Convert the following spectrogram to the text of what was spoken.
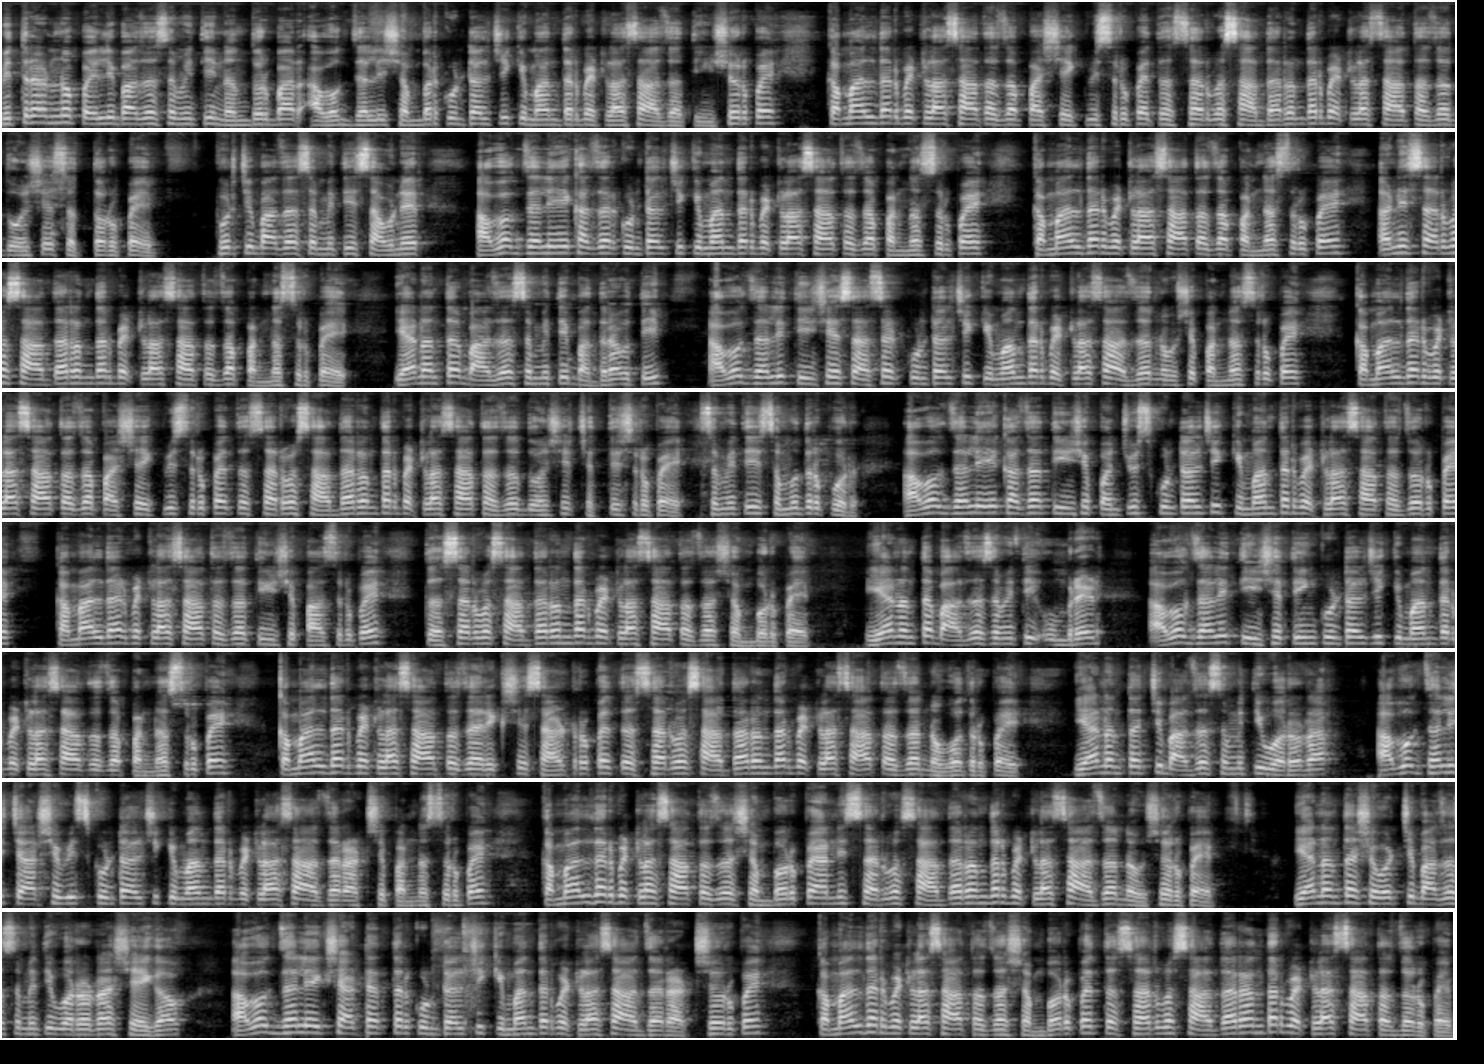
मित्रांनो पहिली बाजार समिती नंदुरबार आवक झाली. शंभर क्विंटलची किमान दर भेटला सहा हजार तीनशे रुपये. कमाल दर भेटला सात हजार पाचशे एकवीस रुपये. तर सर्वसाधारण दर भेटला सात हजार दोनशे सत्तर रुपये. पुढची बाजार समिती सावनेर. आवक झाली एक हजार क्विंटलची. किमान दर भेटला सात हजार पन्नास रुपये. कमाल दर भेटला सात हजार पन्नास रुपये. आणि सर्वसाधारण दर भेटला सात हजार पन्नास रुपये. यानंतर बाजार समिती भद्रावती. आवक झाली तीनशे सहासष्ट क्विंटलची. किमान दर भेटला सहा हजार नऊशे पन्नास रुपये. कमाल दर भेटला सात हजार पाचशे एकवीस रुपये. तर सर्वसाधारण दर भेटला सात हजार दोनशे छत्तीस रुपये. समिती समुद्रपूर. आवक झाली एक हजार तीनशे पंचवीस क्विंटलची. किमान दर भेटला सात हजार रुपये. कमाल दर भेटला सात हजार तीनशे पाच रुपये. तर सर्वसाधारण दर भेटला सात हजार शंभर रुपये. यानंतर बाजार समिती उमरेड. आवक झाली तीनशे तीन क्विंटलची. किमान दर भेटला सात हजार पन्नास रुपये. कमाल दर भेटला सात हजार एकशे साठ रुपये तर सर्वसाधारण दर भेटला सात हजार नव्वद रुपये. यानंतरची बाजार समिती वरोरा आवक झाली चारशे वीस क्विंटलची किमान दर भेटला सहा हजार आठशे पन्नास रुपये. कमाल दर भेटला सात हजार शंभर रुपये आणि सर्वसाधारण दर भेटला सहा हजार नऊशे रुपये. यानंतर शेवटची बाजार समिती वरोरा शेगाव आवक झाली एकशे अठ्याहत्तर क्विंटलची किमान दर भेटला सहा हजार आठशे रुपये. कमाल दर भेटला सात हजार शंभर रुपये तर सर्वसाधारण दर भेटला सात हजार रुपये.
